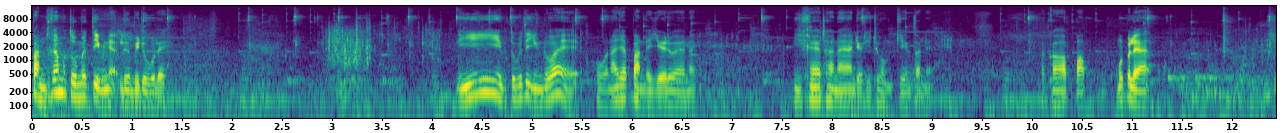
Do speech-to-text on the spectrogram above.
ปั่นเครื่องประตูไม่ติดเนี่ยลืมไปดูเลย นี่ประตูไม่ติดจริงด้วยโหน่าจะปั่นได้เยอะด้วยนะมีแค่ธนาเดียวที่ถ่วงเกมตอนเนี้ย แล้วก็ป๊อปมุดไปเลยฮะโอเค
